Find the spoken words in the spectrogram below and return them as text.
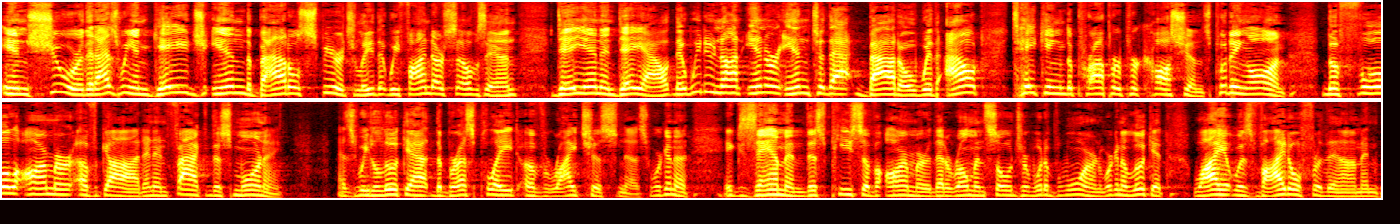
ensure that as we engage in the battle spiritually that we find ourselves in day in and day out, that we do not enter into that battle without taking the proper precautions, putting on the full armor of God. And in fact, this morning, as we look at the breastplate of righteousness. We're going to examine this piece of armor that a Roman soldier would have worn. We're going to look at why it was vital for them and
